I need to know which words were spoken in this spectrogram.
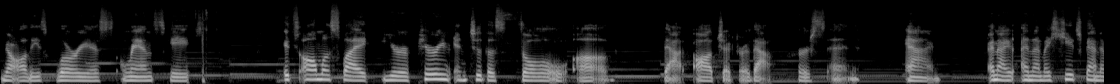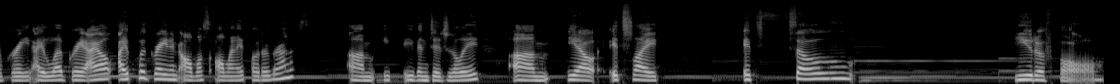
you know, all these glorious landscapes it's almost like you're peering into the soul of that object or that person. And and i and i'm a huge fan of grain i love grain i, I put grain in almost all my photographs um e- even digitally. Um you know it's like it's so beautiful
